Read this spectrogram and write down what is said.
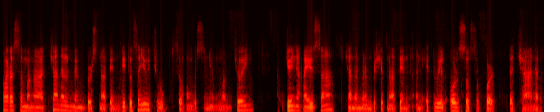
para sa mga channel members natin dito sa YouTube. So kung gusto nyo mag-join, join na kayo sa channel membership natin and it will also support the channel.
